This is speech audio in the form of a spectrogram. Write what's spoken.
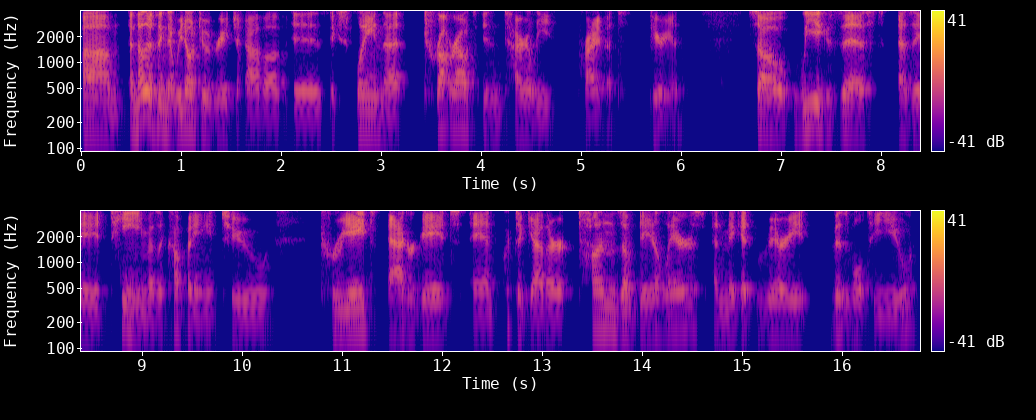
Um, another thing that we don't do a great job of is explain that Trout Routes is entirely private. Period. So we exist as a team, as a company, to create, aggregate, and put together tons of data layers and make it very visible to you.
